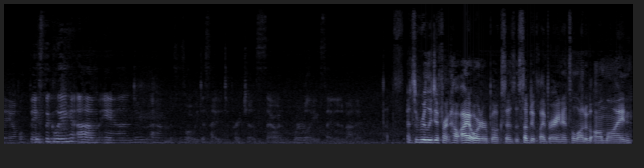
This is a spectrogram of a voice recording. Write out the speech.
sale, basically. Um, and um, this is what we decided to purchase. So and we're really excited about it. It's really different how I order books as a subject librarian. It's a lot of online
